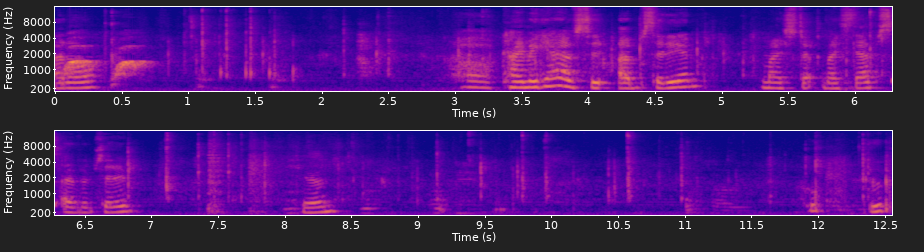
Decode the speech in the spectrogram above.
at all? Oh, Can I make it have obsi- obsidian? My step, my steps of obsidian. Sure. Oop.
